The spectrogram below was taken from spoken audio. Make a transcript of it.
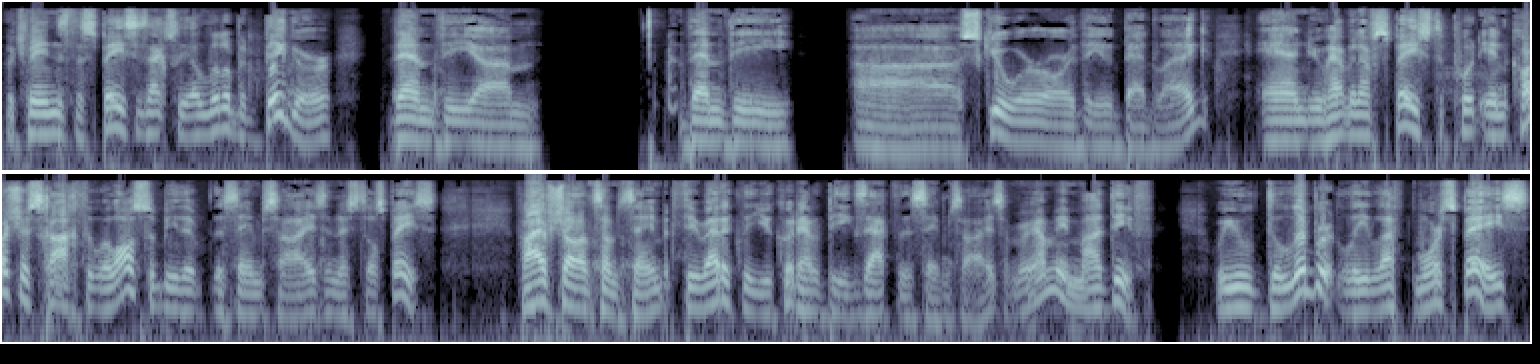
which means the space is actually a little bit bigger than the, um, than the, uh, skewer or the bed leg, and you have enough space to put in kosher schach that will also be the, the same size, and there's still space. Five shalom, some saying, but theoretically you could have it be exactly the same size. I mean, madif, where you deliberately left more space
